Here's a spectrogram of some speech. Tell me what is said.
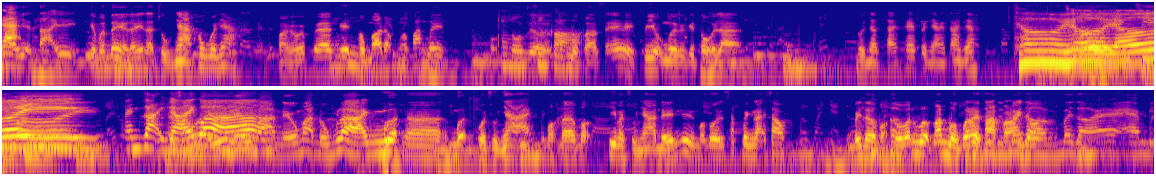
Dạ. hiện tại cái vấn đề ở đây là chủ nhà không có nhà và cái, cái, cái hệ thống báo động nó phát lên bọn tôi bây xin giờ có- bắt buộc là sẽ phải quy dụng người về cái tội là đột nhập trái phép vào nhà người ta nhá Trời, Trời ơi, anh ơi. ơi. Anh dạy Thế gái quá đấy, à. nếu mà nếu mà đúng là anh mượn ờ, mượn của chủ nhà ấy thì bọn, ờ, bọn khi mà chủ nhà đến thì bọn tôi sẽ xác minh lại sau bây giờ bọn tôi vẫn bắt buộc vẫn phải phạt bây anh giờ thôi bây giờ em, bị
